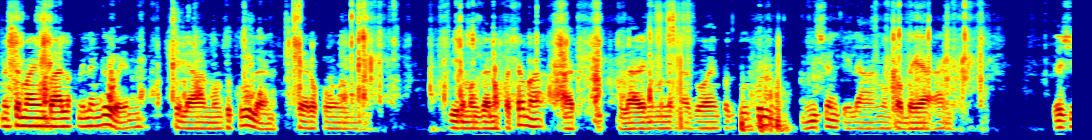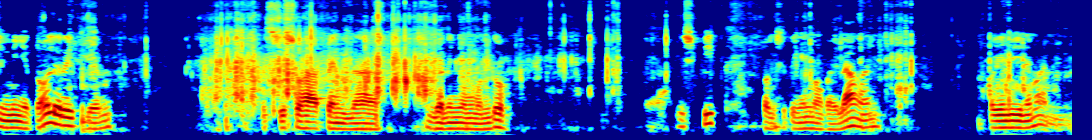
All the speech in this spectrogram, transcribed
masama yung balak nilang gawin, kailangan mong tutulan. Pero kung hindi naman ganun kasama at wala rin naman nagagawa yung pagtutol mo, minsan kailangan mong pabayaan. Doesn't mean you tolerate them. It's just so happen na ganun yung mundo. You speak pag sa tingin mo kailangan. Pag hindi naman,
